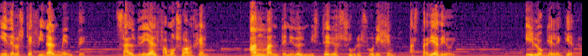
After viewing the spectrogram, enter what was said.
y de los que finalmente saldría el famoso ángel han mantenido el misterio sobre su origen hasta día de hoy y lo que le queda.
